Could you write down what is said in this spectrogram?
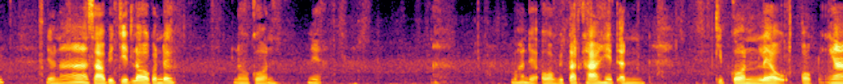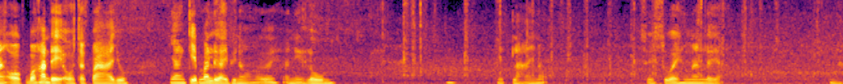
ยเดี๋ยวนะ สาวพิจิตรอก่อนเด้อรอก่อน เนี่ยบ้านเดี๋ยวออกไปตัดขาเห็ดอันกิบก่อนแล้วออกย่างออกบ้านเดี๋ยวออกจากป่าอยู่ย่างเก็บมาเหลือยพี่น้องเอ้ยอันนี้โลมเห็ดหลายเนาะสวยๆทั้งนั้นเลยอะ่ะนะ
